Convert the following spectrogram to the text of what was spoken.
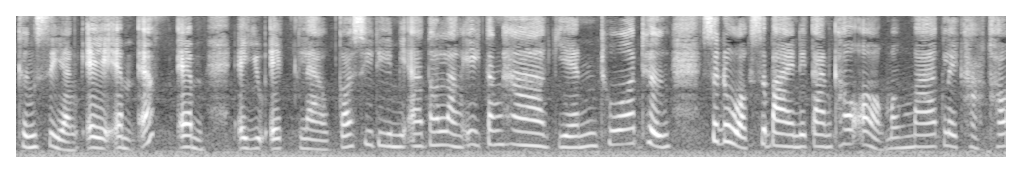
เครื่องเสียง AM FM AUX แล้วก็ CD มีแอร์ตอนหลังอีกตั้งหากเย็นทั่วถึงสะดวกสบายในการเข้าออกมาก ๆ เลยค่ะ เข้า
